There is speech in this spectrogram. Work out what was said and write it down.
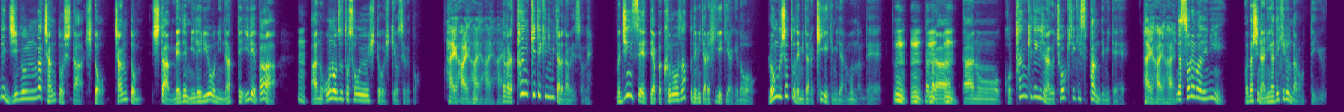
で、自分がちゃんとした人、ちゃんとした目で見れるようになっていれば、うんあの、おのずとそういう人を引き寄せると。はいはいはいはいはい。だから短期的に見たらダメですよね。まあ、人生ってやっぱクローズアップで見たら悲劇やけど、ロングショットで見たら喜劇みたいなもんなんで、うんうん。だから、うんうんあのーこう短期的じゃなく長期的スパンで見て、はいはいはい。でそれまでに私何ができるんだろうっていう。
